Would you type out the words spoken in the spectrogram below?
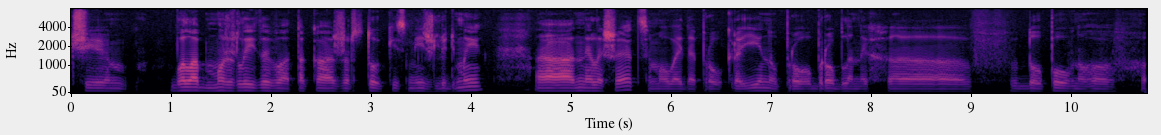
чи була б можлива така жорстокість між людьми. Не лише це мова йде про Україну, про оброблених е, до повного е,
